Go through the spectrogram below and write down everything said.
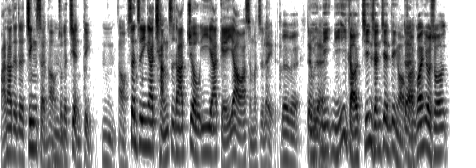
把他的这个精神哈做个鉴定，嗯，哦，甚至应该强制他就医啊，给药啊什么之类的，对不对？对不对？你你一搞精神鉴定哦，法官又说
